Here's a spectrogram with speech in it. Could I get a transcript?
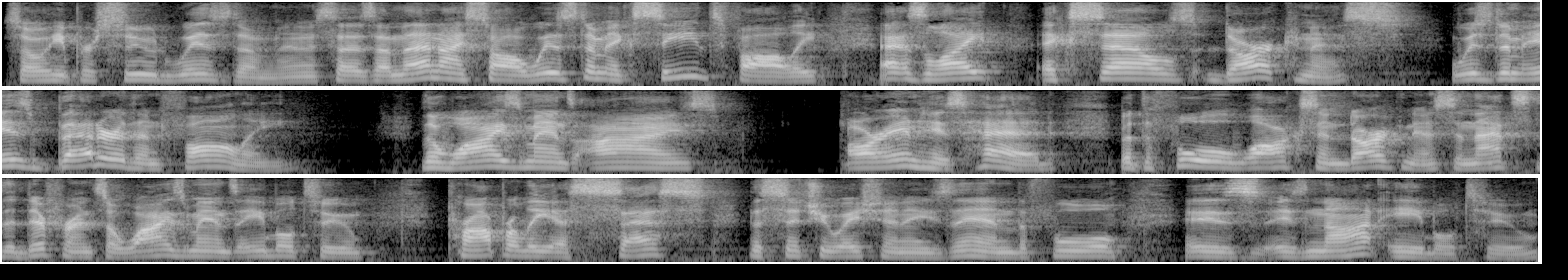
So he pursued wisdom. And it says, And then I saw wisdom exceeds folly, as light excels darkness. Wisdom is better than folly. The wise man's eyes are in his head, but the fool walks in darkness. And that's the difference. A wise man's able to properly assess the situation he's in. The fool is, is not able to.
